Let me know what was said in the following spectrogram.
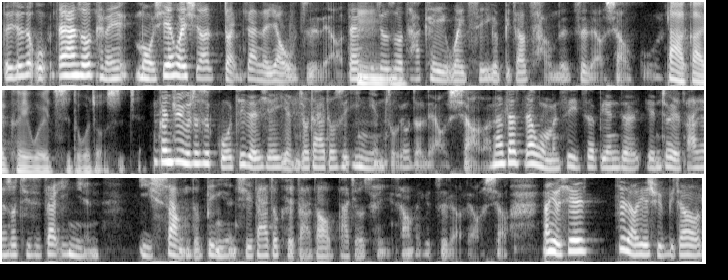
对，就是我大家说，可能某些会需要短暂的药物治疗，但是就是说，它可以维持一个比较长的治疗效果。嗯、大概可以维持多久时间？根据就是国际的一些研究，大概都是一年左右的疗效了。那在在我们自己这边的研究也发现说，其实，在一年以上的病人，其实大家都可以达到八九成以上的一个治疗疗效。那有些治疗也许比较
